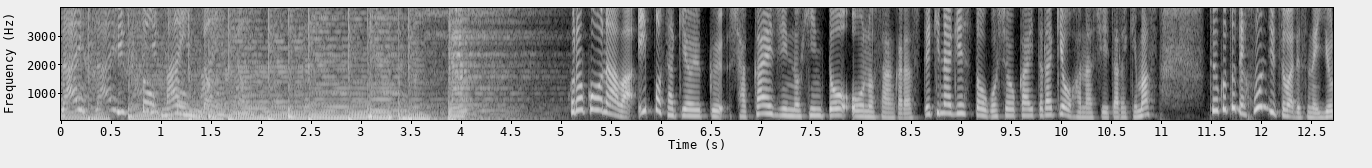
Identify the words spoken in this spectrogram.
ライフシフトマインドこのコーナーは一歩先を行く社会人のヒントを大野さんから素敵なゲストをご紹介いただきお話しいただきます。ということで本日はですね、喜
